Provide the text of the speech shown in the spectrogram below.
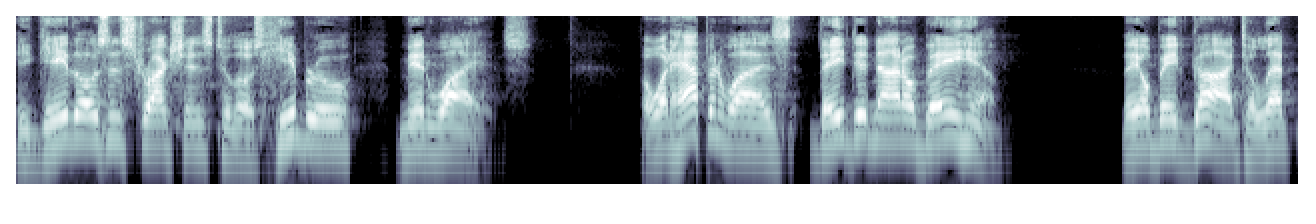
He gave those instructions to those Hebrew midwives. But what happened was they did not obey him. They obeyed God to let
